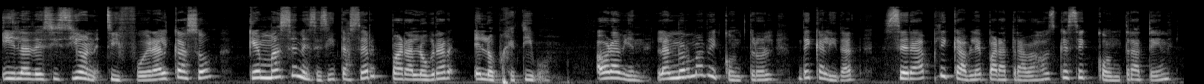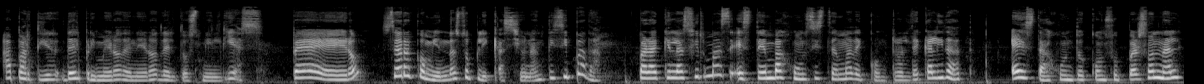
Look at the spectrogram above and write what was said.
y la decisión, si fuera el caso, qué más se necesita hacer para lograr el objetivo. Ahora bien, la norma de control de calidad será aplicable para trabajos que se contraten a partir del 1 de enero del 2010, pero se recomienda su aplicación anticipada. Para que las firmas estén bajo un sistema de control de calidad, esta junto con su personal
